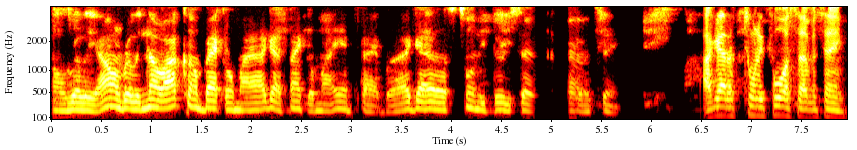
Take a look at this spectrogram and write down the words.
don't really, I don't really know. I come back on my, I got to think of my impact, but I got us 23, 17. I got us 24-17.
